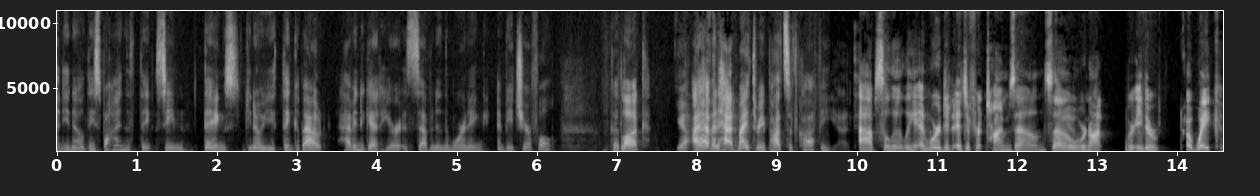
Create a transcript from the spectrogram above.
And you know, these behind the th- scene things. You know, you think about having to get here at seven in the morning and be cheerful. Good luck. Yeah, I haven't had my three pots of coffee yet. Absolutely. And we're at a different time zone, so we're not we're either awake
